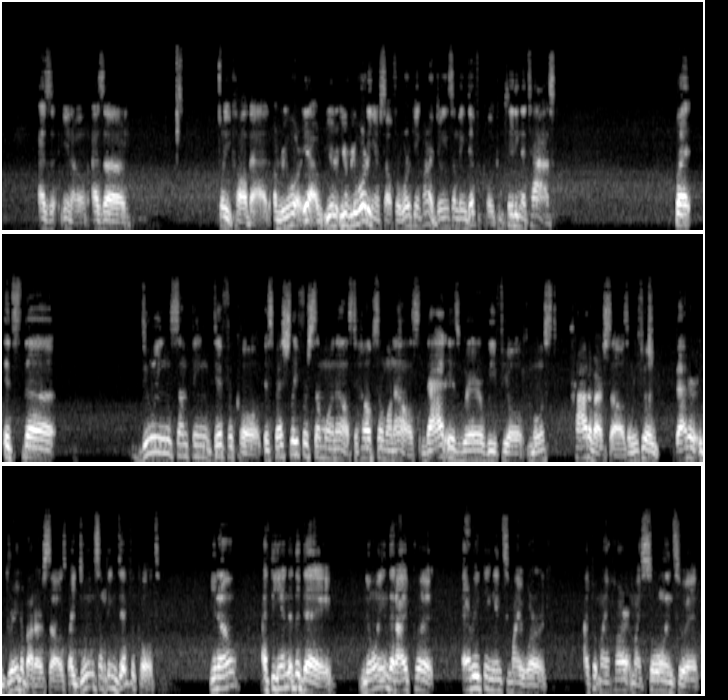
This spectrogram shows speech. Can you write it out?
as a, you know, as a what do you call that? A reward. Yeah, you're you're rewarding yourself for working hard, doing something difficult, completing a task. But it's the doing something difficult, especially for someone else, to help someone else, that is where we feel most proud of ourselves and we feel better, great about ourselves by doing something difficult. You know, at the end of the day, knowing that I put everything into my work, I put my heart and my soul into it,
